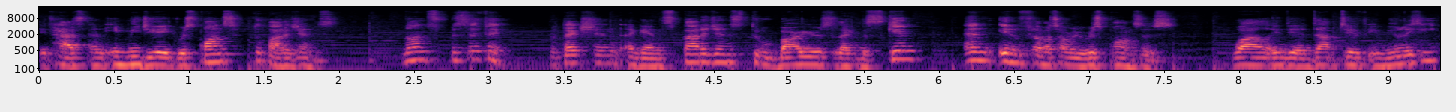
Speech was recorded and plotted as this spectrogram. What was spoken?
It has an immediate response to pathogens, non-specific protection against pathogens through barriers like the skin and inflammatory responses. While in the adaptive immunity,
